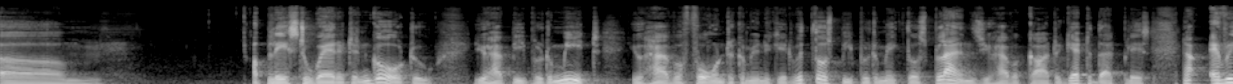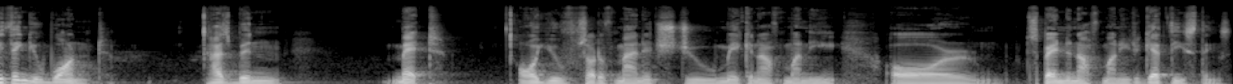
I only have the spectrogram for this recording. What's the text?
Um, place to wear it and go to. You have people to meet. You have a phone to communicate with those people to make those plans. You have a car to get to that place. Now, everything you want has been met, or you've sort of managed to make enough money or spend enough money to get these things.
